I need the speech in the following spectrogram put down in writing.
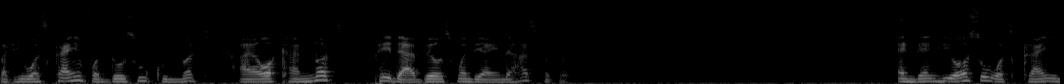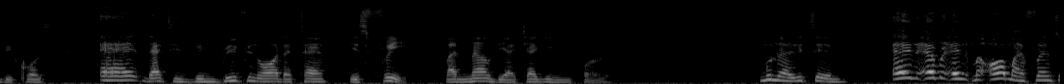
but he was crying for those who could not uh, or cannot pay their bills when they are in the hospital. And then he also was crying because air that he's been breathing all the time is free, but now they are charging him for it. Muna and, every, and all my friends,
